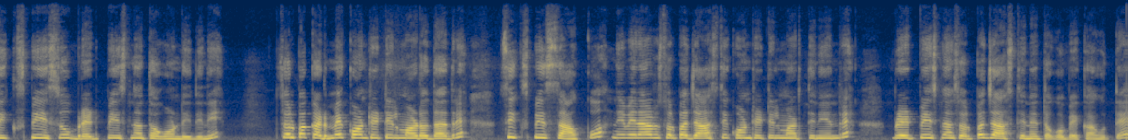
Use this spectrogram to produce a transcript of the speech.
ಸಿಕ್ಸ್ ಪೀಸು ಬ್ರೆಡ್ ಪೀಸ್ನ ತೊಗೊಂಡಿದ್ದೀನಿ. ಸ್ವಲ್ಪ ಕಡಿಮೆ ಕ್ವಾಂಟಿಟಿಲಿ ಮಾಡೋದಾದರೆ ಸಿಕ್ಸ್ ಪೀಸ್ ಸಾಕು. ನೀವೇನಾದರೂ ಸ್ವಲ್ಪ ಜಾಸ್ತಿ ಕ್ವಾಂಟಿಟಿಲಿ ಮಾಡ್ತೀನಿ ಅಂದರೆ ಬ್ರೆಡ್ ಪೀಸ್ನ ಸ್ವಲ್ಪ ಜಾಸ್ತಿನೇ ತೊಗೋಬೇಕಾಗುತ್ತೆ.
